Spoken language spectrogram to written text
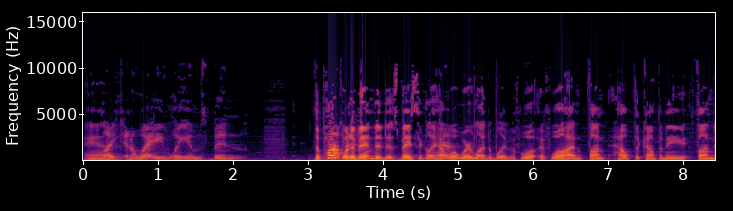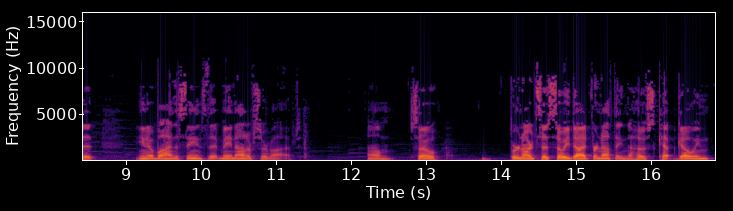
And like in a way william's been the park would have ended. Is basically how, Yeah. what we're led to believe. If Will, if Will hadn't fund, helped the company fund it, you know, behind the scenes, that may not have survived. Um, so Bernard says, so he died for nothing. The host kept going,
